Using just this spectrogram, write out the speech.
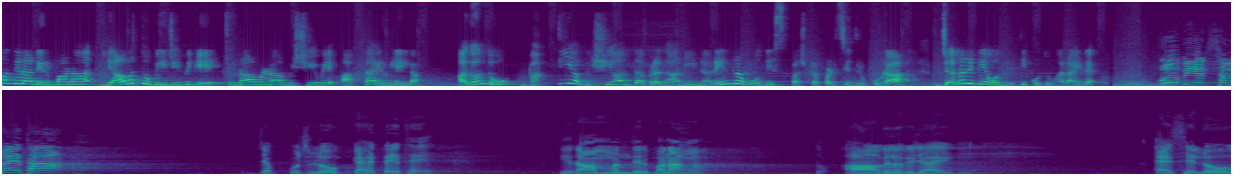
ಮಂದಿರ ನಿರ್ಮಾಣ ಯಾವತ್ತೂ ಬಿಜೆಪಿಗೆ ಚುನಾವಣಾ ವಿಷಯವೇ ಆಗ್ತಾ ಇರಲಿಲ್ಲ ಅದೊಂದು ಭಕ್ತಿಯ ವಿಷಯ ಅಂತ ಪ್ರಧಾನಿ ನರೇಂದ್ರ ಮೋದಿ ಸ್ಪಷ್ಟಪಡಿಸಿದ್ರು ಕೂಡ ಜನರಿಗೆ ಒಂದ್ ರೀತಿ ಕುತೂಹಲ ಇದೆ वो भी एक समय था जब कुछ लोग कहते थे कि राम मंदिर बना तो आग लग जाएगी ऐसे लोग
